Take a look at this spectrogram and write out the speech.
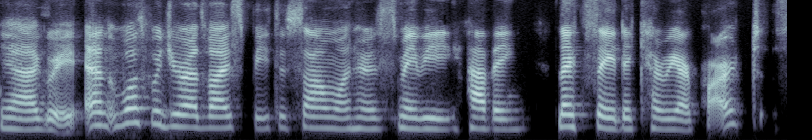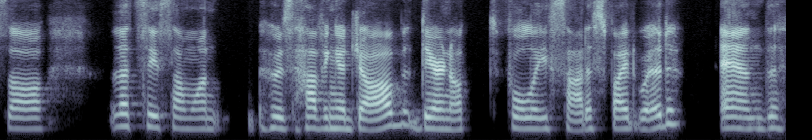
Yeah i agree. And what would your advice be to someone who's maybe having let's say the career part? So let's say someone who's having a job they're not fully satisfied with and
